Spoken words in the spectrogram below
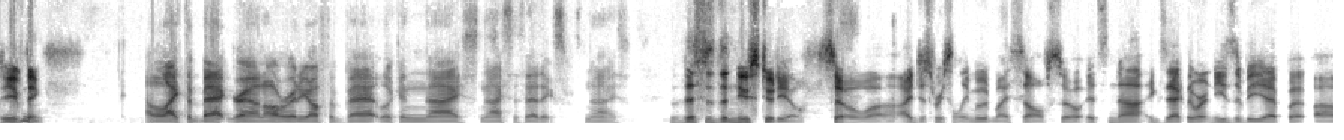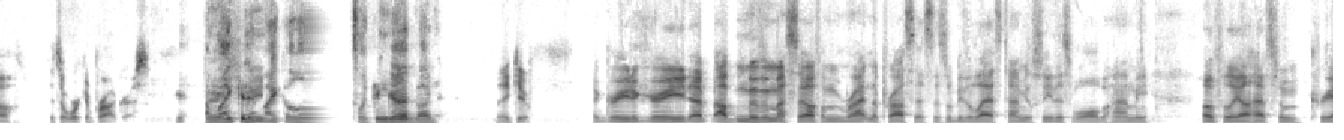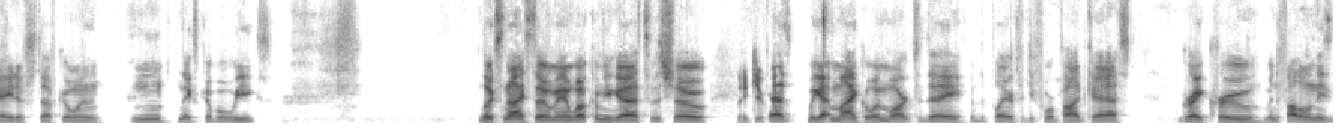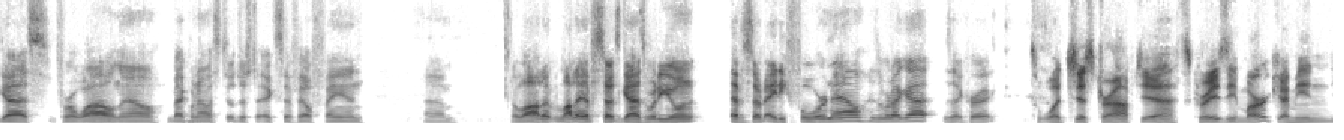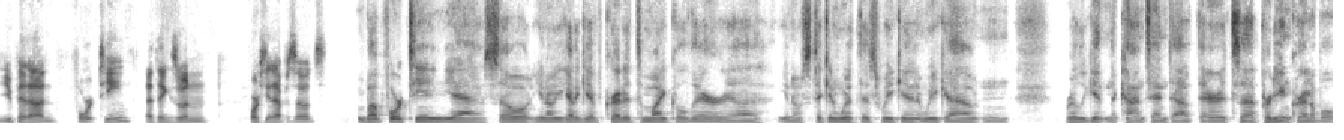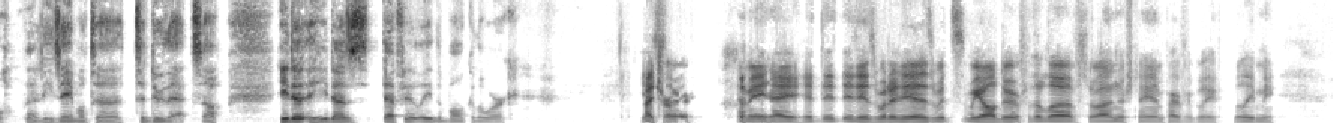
Good evening. I like the background already off the bat, looking nice. Nice aesthetics. Nice. This is the new studio. So uh, I just recently moved myself. So it's not exactly where it needs to be yet, but uh, it's a work in progress. I'm Very liking sweet. it, Michael. It's looking good, bud. Thank you. Agreed, agreed. I, I'm moving myself. I'm right in the process. This will be the last time you'll see this wall behind me. Hopefully, I'll have some creative stuff going mm, next couple of weeks. Looks nice though, man. Welcome you guys to the show. Thank you. Guys, we got Michael and Mark today with the Player 54 podcast. Great crew. Been following these guys for a while now, back when I was still just an XFL fan. Um, a lot of a lot of episodes, guys. What are you on? Episode 84 now is what I got. Is that correct? It's what just dropped. Yeah, it's crazy. Mark, I mean, you've been on 14, I think is when 14 episodes. About 14, yeah. So, you know, you got to give credit to Michael there, uh, you know, sticking with this week in and week out and really getting the content out there. It's uh, pretty incredible that he's able to to do that. So, he does he does definitely the bulk of the work. I try. I mean, hey, it, it, it is what it is. It's, we all do it for the love, so I understand perfectly. Believe me.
